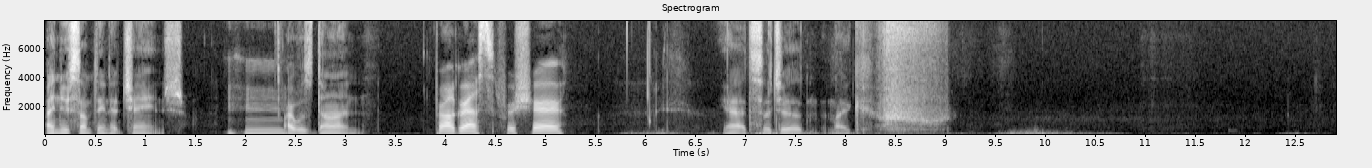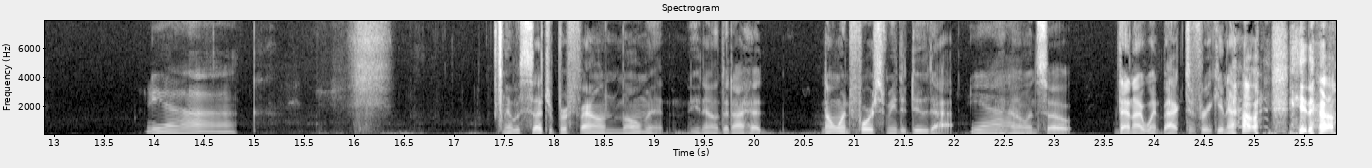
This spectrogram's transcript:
I knew something had changed. hmm I was done. Progress for sure. Yeah, it's such a like. Yeah. It was such a profound moment, you know, that I had. No one forced me to do that, Yeah. you know, and so then I went back to freaking out, you know.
